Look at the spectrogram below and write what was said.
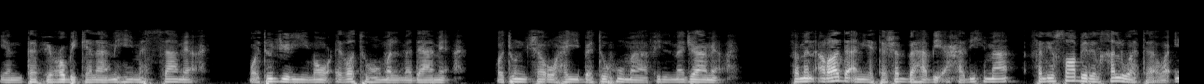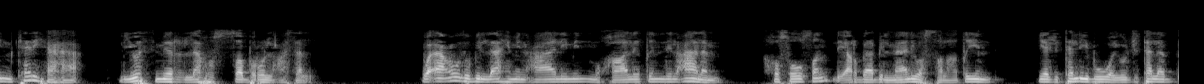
ينتفع بكلامهما السامع وتجري موعظتهما المدامع وتنشر هيبتهما في المجامع. فمن أراد أن يتشبه بأحدهما فليصابر الخلوة وإن كرهها ليثمر له الصبر العسل. وأعوذ بالله من عالم مخالط للعالم خصوصا لأرباب المال والسلاطين. يجتلب ويجتلب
